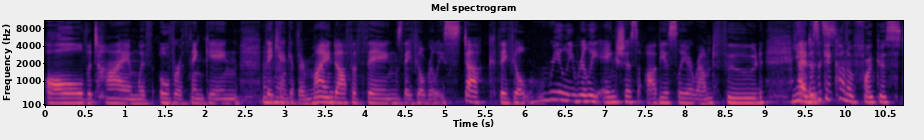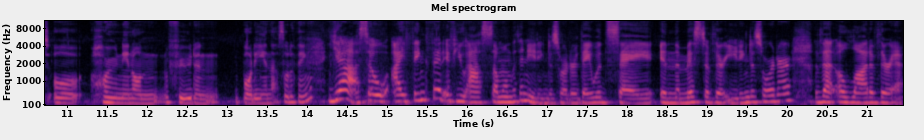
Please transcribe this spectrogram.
all the time with overthinking they mm-hmm. can't get their mind off of things. They feel really stuck. They feel really, really anxious, obviously, around food. Yeah, and does it get kind of focused or hone in on food and body and that sort of thing? Yeah, so I think that if you ask someone with an eating disorder, they would say in the midst of their eating disorder that a lot of their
